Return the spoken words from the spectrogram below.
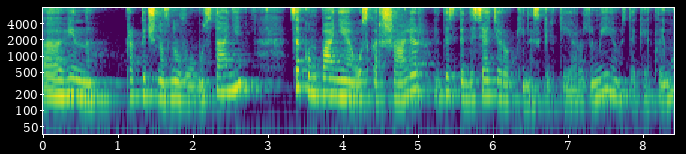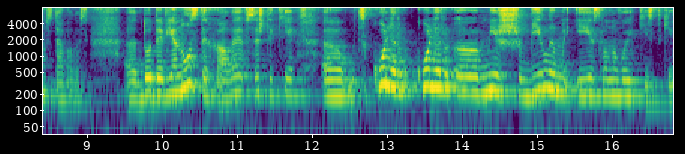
Е, Він практично в новому стані. Це компанія Оскар Шалер, десь 50-ті роки, наскільки я розумію, ось таке клеймо ставилось е, до 90-х, але все ж таки е, колір, колір е, між білим і слонової кістки.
